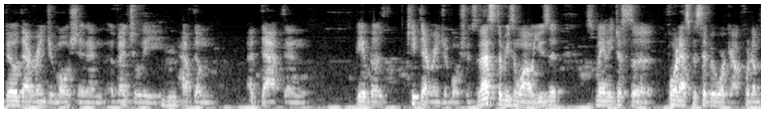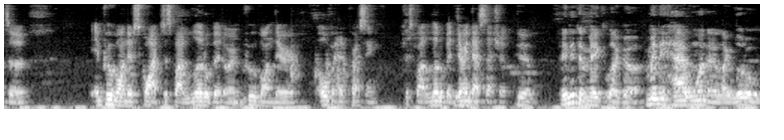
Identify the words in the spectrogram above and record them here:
build that range of motion, and eventually Mhm. have them adapt and be able to keep that range of motion. So that's the reason why I'll use it. It's mainly just to for that specific workout for them to improve on their squat just by a little bit, or improve on their overhead pressing just by a little bit during that session. Yeah, they need to make like a. I mean, they have one that like little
